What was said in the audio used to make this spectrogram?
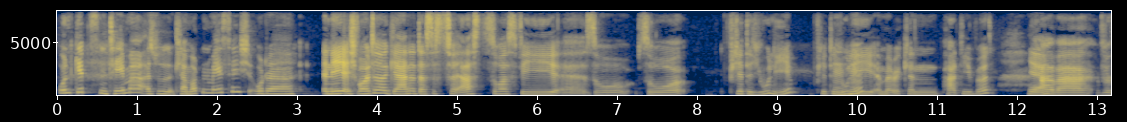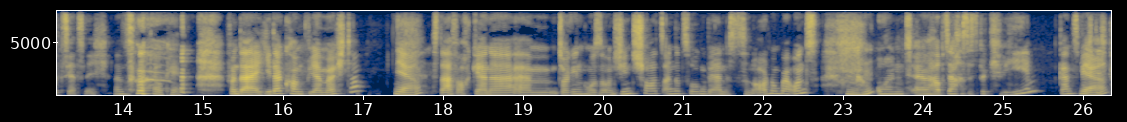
Und gibt es ein Thema, also klamottenmäßig oder? Nee, ich wollte gerne, dass es zuerst sowas wie äh, so, so 4. Juli, 4. Mhm. Juli American Party wird, Ja. aber wird's jetzt nicht. Also Okay. von daher, jeder kommt, wie er möchte. Ja. Es darf auch gerne ähm, Jogginghose und Jeans-Shorts angezogen werden. Das ist in Ordnung bei uns. Mhm. Und äh, Hauptsache, es ist bequem, ganz Ja. wichtig.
